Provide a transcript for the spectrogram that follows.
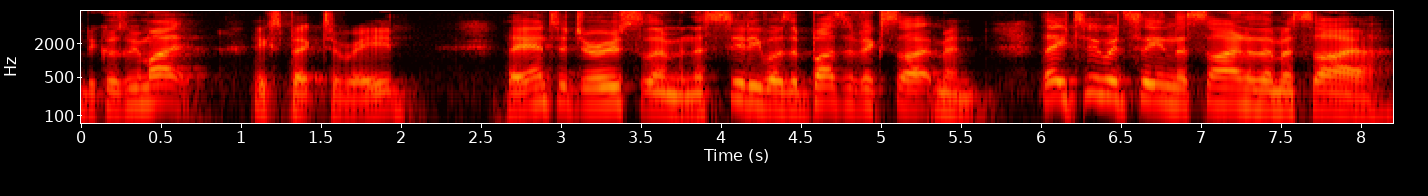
Because we might expect to read. They entered Jerusalem, and the city was a buzz of excitement. They too had seen the sign of the Messiah.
